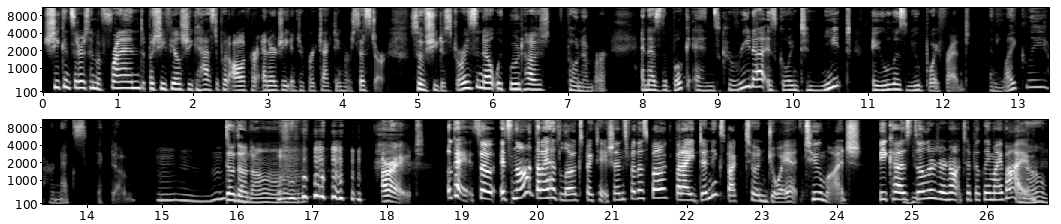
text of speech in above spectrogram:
She considers him a friend, but she feels she has to put all of her energy into protecting her sister. So she destroys the note with Muhtar's phone number. And as the book ends, Korede is going to meet Ayoola's new boyfriend and likely her next victim. Mm. Dun dun dun. all right. okay, so it's not that I had low expectations for this book, but I didn't expect to enjoy it too much because Mhm. thrillers are not typically my vibe. No.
